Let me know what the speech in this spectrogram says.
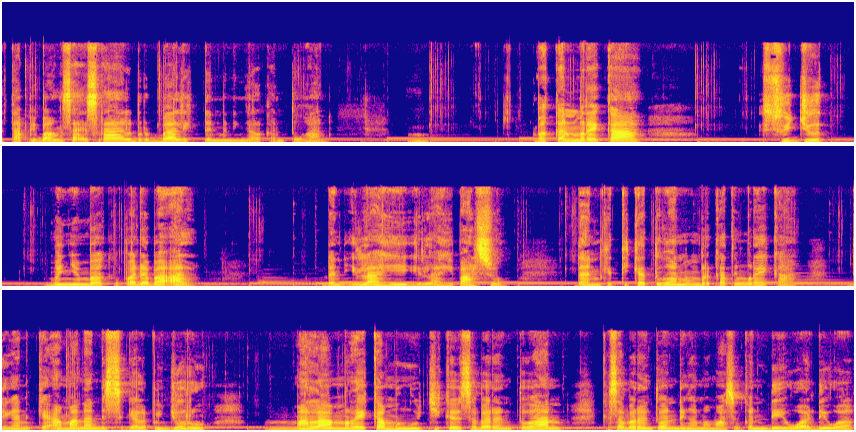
tetapi bangsa Israel berbalik dan meninggalkan Tuhan. Bahkan mereka sujud menyembah kepada Baal dan ilahi-ilahi palsu. Dan ketika Tuhan memberkati mereka dengan keamanan di segala penjuru, malah mereka menguji kesabaran Tuhan, kesabaran Tuhan dengan memasukkan dewa-dewa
